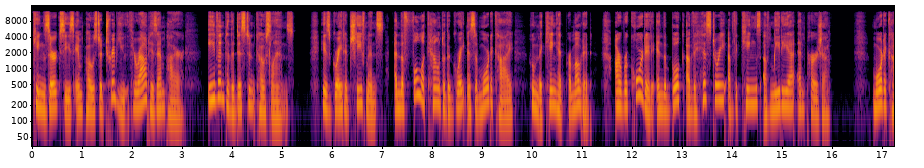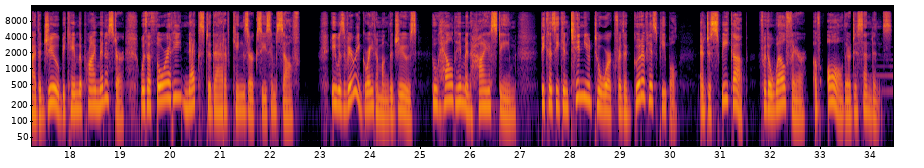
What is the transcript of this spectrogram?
King Xerxes imposed a tribute throughout his empire, even to the distant coastlands. His great achievements and the full account of the greatness of Mordecai, whom the king had promoted, are recorded in the book of the history of the kings of Media and Persia. Mordecai the Jew became the prime minister, with authority next to that of King Xerxes himself. He was very great among the Jews, who held him in high esteem, because he continued to work for the good of his people and to speak up for the welfare of all their descendants.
